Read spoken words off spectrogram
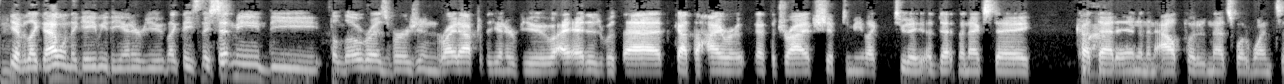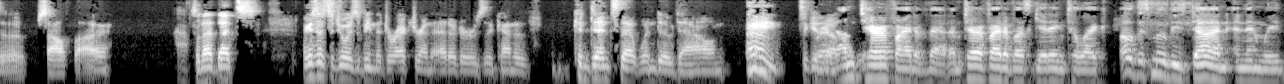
yeah, but like that one, they gave me the interview. Like they they sent me the the low res version right after the interview. I edited with that, got the high re- got the drive shipped to me like two days the next day, cut Wow. that in, and then outputted, and that's what went to South by. So that that's I guess that's the joys of being the director and the editor is that kind of condense that window down to get it Right. out. I'm terrified of that. I'm terrified of us getting to like, oh, this movie's done, and then we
